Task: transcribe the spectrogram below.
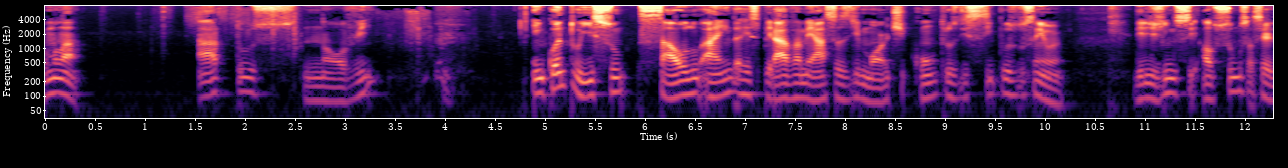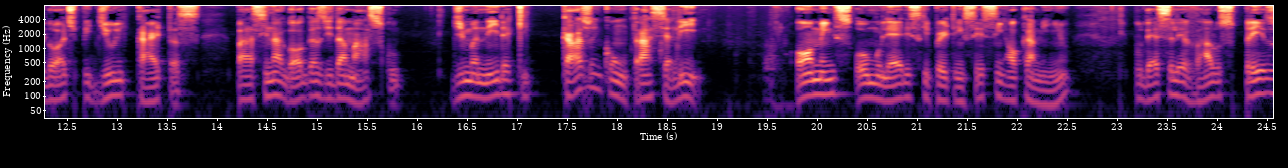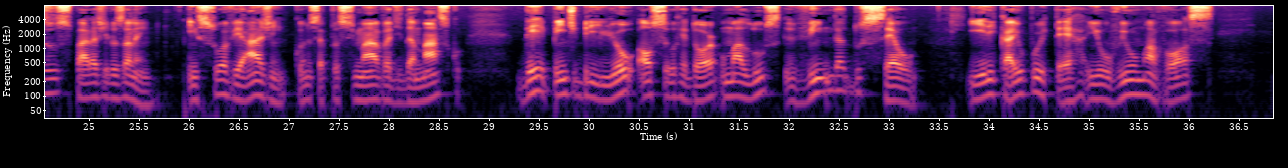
Vamos lá. Atos 9. Enquanto isso, Saulo ainda respirava ameaças de morte contra os discípulos do Senhor. Dirigindo-se ao sumo sacerdote, pediu-lhe cartas para as sinagogas de Damasco, de maneira que, caso encontrasse ali homens ou mulheres que pertencessem ao caminho, pudesse levá-los presos para Jerusalém. Em sua viagem, quando se aproximava de Damasco, de repente brilhou ao seu redor uma luz vinda do céu, e ele caiu por terra e ouviu uma voz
